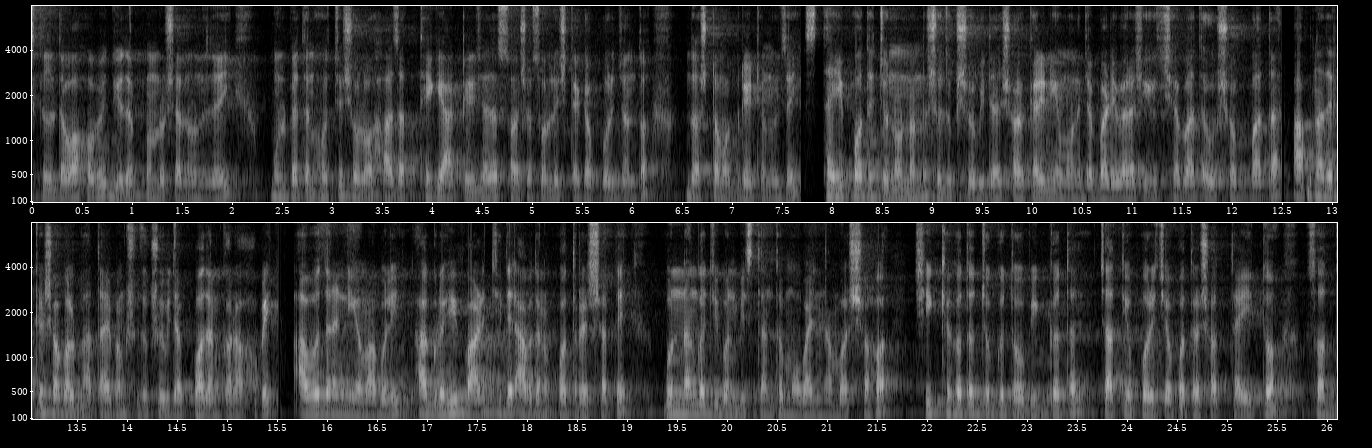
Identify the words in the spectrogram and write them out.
স্কেল দেওয়া হবে দুই হাজার পনেরো সাল অনুযায়ী। মূল বেতন হচ্ছে ষোলো হাজার থেকে আটত্রিশ হাজার ছয়শো চল্লিশ টাকা পর্যন্ত দশতম গ্রেড অনুযায়ী। স্থায়ী পদের জন্য অন্যান্য সুযোগ সুবিধা, সরকারি নিয়ম অনুযায়ী বাড়ি ভাড়া, চিকিৎসা ভাতা ঔষধ ভাতা, আপনাদেরকে সকল ভাতা এবং সুযোগ সুবিধা প্রদান করা হবে। আবেদনের নিয়মাবলী, আগ্রহী প্রার্থীদের আবেদনপত্রের সাথে পূর্ণাঙ্গ জীবন বৃত্তান্ত, মোবাইল নম্বর সহ শিক্ষাগত যোগ্যতা, অভিজ্ঞতা, জাতীয় পরিচয়পত্র সত্যায়িত, সদ্য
